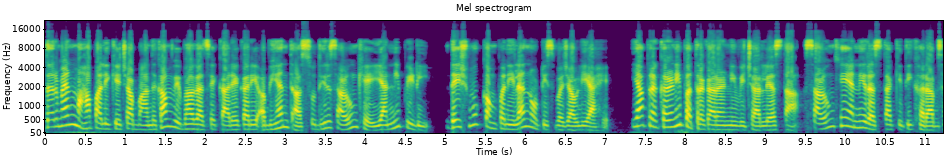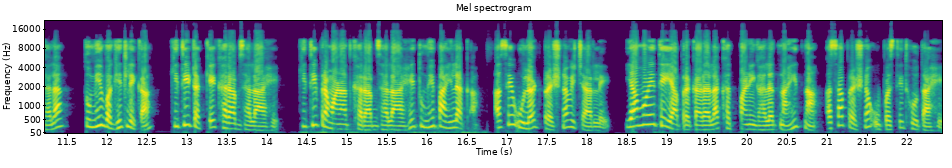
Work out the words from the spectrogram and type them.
दरम्यान महापालिकेच्या बांधकाम विभागाचे कार्यकारी अभियंता सुधीर साळुंखे यांनी पीडी देशमुख कंपनीला नोटीस बजावली आहे. या प्रकरणी पत्रकारांनी विचारले असता साळुंखे यांनी रस्ता किती खराब झाला? तुम्ही बघितले का? किती टक्के खराब झाला आहे? किती प्रमाणात खराब झाला आहे तुम्ही पाहिला का? असे उलट प्रश्न विचारले. यामुळे ते या प्रकाराला खतपाणी घालत नाहीत ना असा प्रश्न उपस्थित होत आहे.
